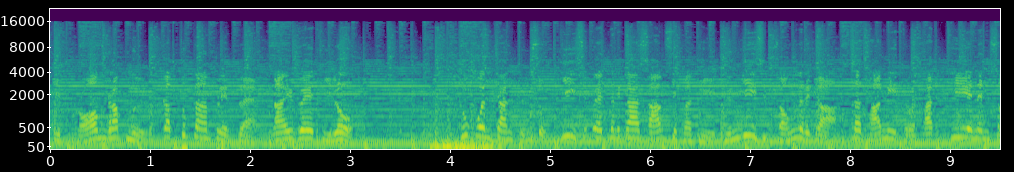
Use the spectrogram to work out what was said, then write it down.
ที่พร้อมรับมือกับทุกการเปลี่ยนแปลงในเวทีโลก ทุกวันจันทร์ถึงศุกร์ 21นาฬิกา30นาทีถึง 22นาฬิกาสถานีโทรทัศน์ TNN2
